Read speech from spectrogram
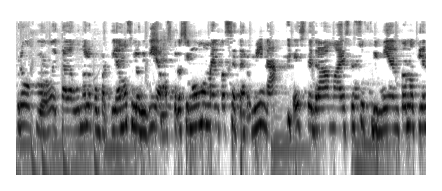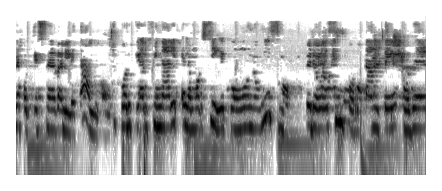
propio de cada uno lo compartíamos y lo vivíamos, pero si en un momento se termina este drama, este sufrimiento, no tiene por qué ser letal, porque al final el amor sigue con uno mismo, pero es importante poder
